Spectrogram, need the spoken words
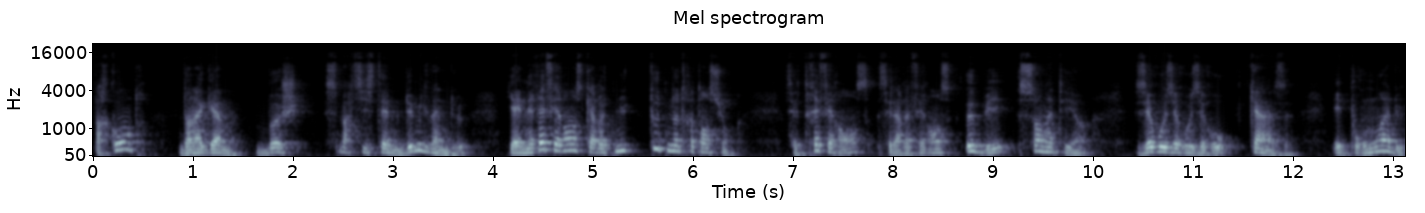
Par contre, dans la gamme Bosch Smart System 2022, il y a une référence qui a retenu toute notre attention. Cette référence, c'est la référence EB 121 00015. Et pour moins de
